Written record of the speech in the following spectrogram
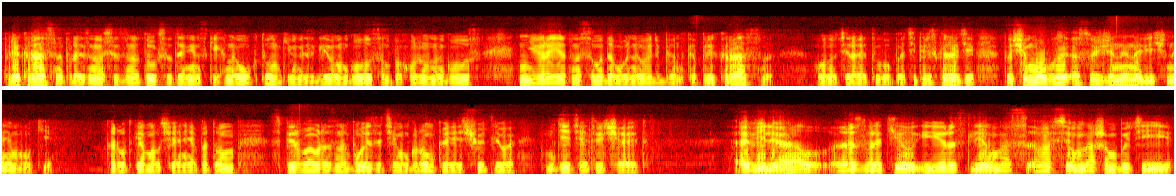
«Прекрасно», — произносит знаток сатанинских наук тонким визгливым голосом, похожим на голос невероятно самодовольного ребенка. «Прекрасно», — он утирает лоб. «А теперь скажите, почему вы осуждены на вечные муки?» Короткое молчание, а потом сперва в разнобой, затем громко и отчетливо дети отвечают. «А Велиал развратил и растлил нас во всем нашем бытии.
